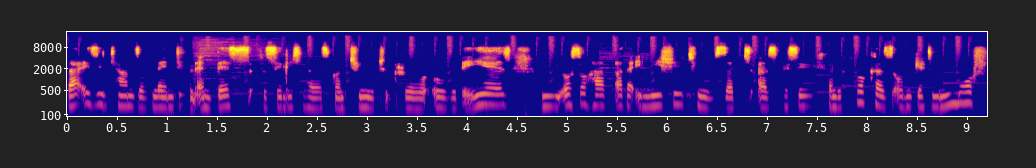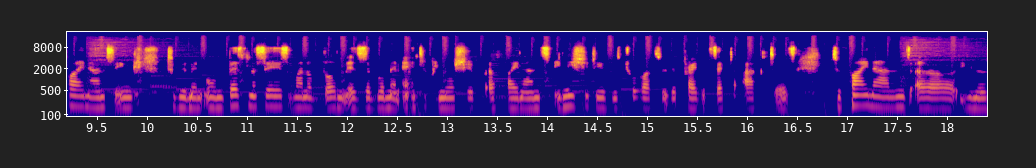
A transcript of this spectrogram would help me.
That is in terms of lending, and this facility has continued to grow over the years. We also have other initiatives that specifically focus on getting more financing to women owned businesses. One of them is the Women Entrepreneurship Finance Initiative, which works with the private sector actors to finance, uh, you know,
